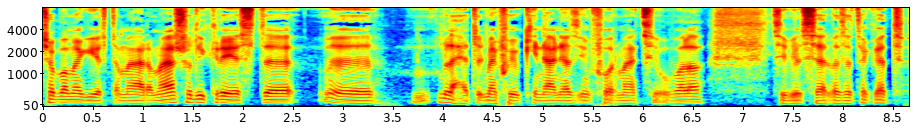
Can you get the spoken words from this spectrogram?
Csaba megírta már a második részt, lehet, hogy meg fogjuk kínálni az információval a civil szervezeteket.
